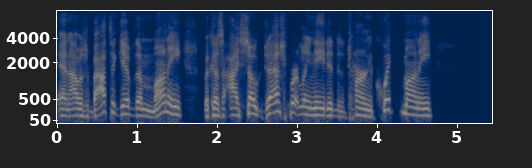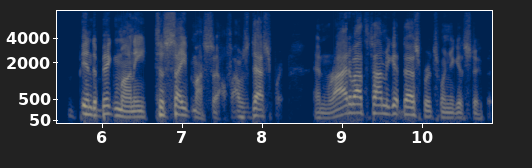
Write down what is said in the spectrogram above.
and I was about to give them money because I so desperately needed to turn quick money into big money to save myself. I was desperate, and right about the time you get desperate, is when you get stupid.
